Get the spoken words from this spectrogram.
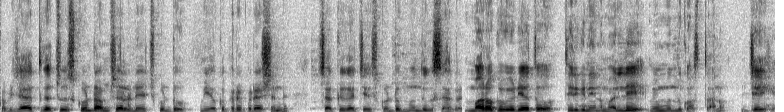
కాబట్టి జాగ్రత్తగా చూసుకుంటూ అంశాలు నేర్చుకుంటూ మీ యొక్క ప్రిపరేషన్ చక్కగా చేసుకుంటూ ముందుకు సాగండి. మరొక వీడియోతో తిరిగి నేను మళ్ళీ మీ ముందుకు వస్తాను. జై హింద్.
